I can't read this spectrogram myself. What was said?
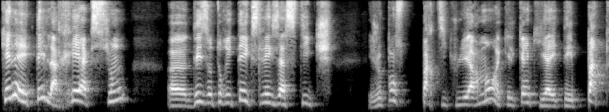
quelle a été la réaction euh, des autorités ecclésiastiques? Et je pense particulièrement à quelqu'un qui a été pape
